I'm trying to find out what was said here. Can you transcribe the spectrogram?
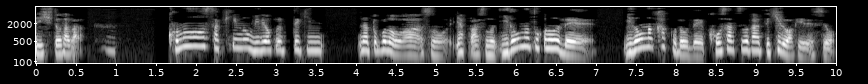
じ人だから。うんこの作品の魅力的なところは、その、やっぱそのいろんなところで、いろんな角度で考察ができるわけですよ。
